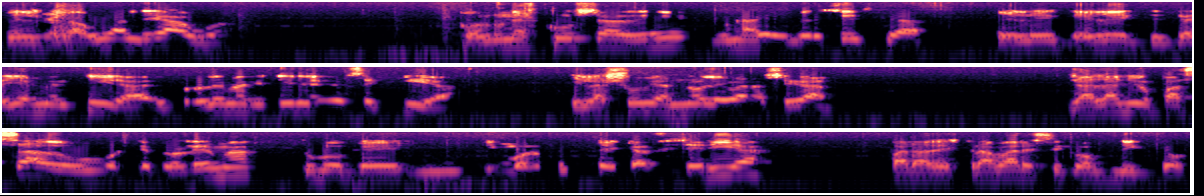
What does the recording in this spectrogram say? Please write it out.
el caudal de agua con una excusa de una emergencia eléctrica. Y es mentira, el problema que tiene es de sequía y las lluvias no le van a llegar. Ya el año pasado hubo este problema, tuvo que involucrarse de Cancillería para destrabar ese conflicto.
